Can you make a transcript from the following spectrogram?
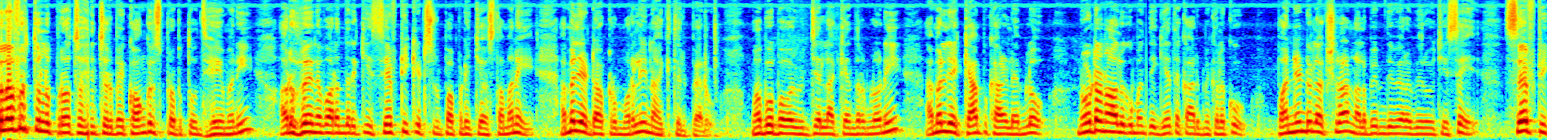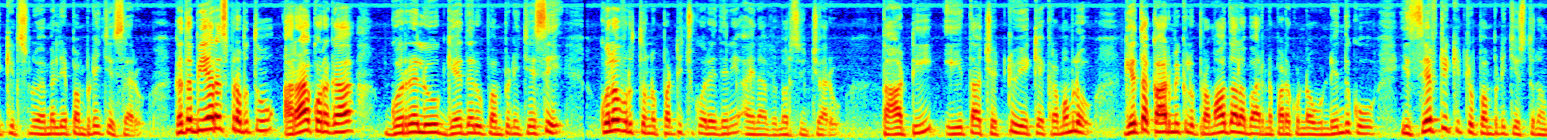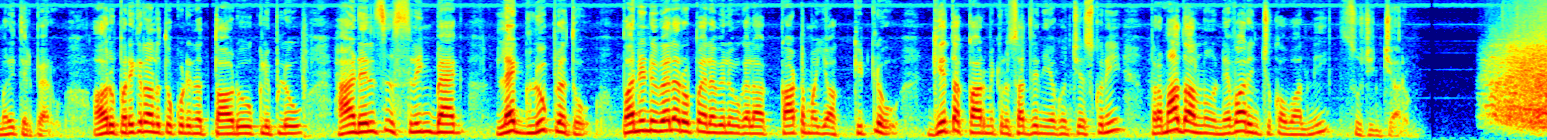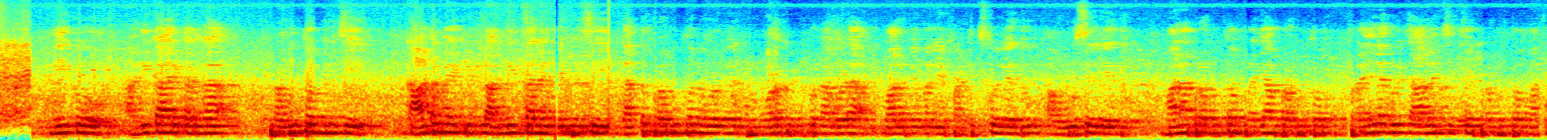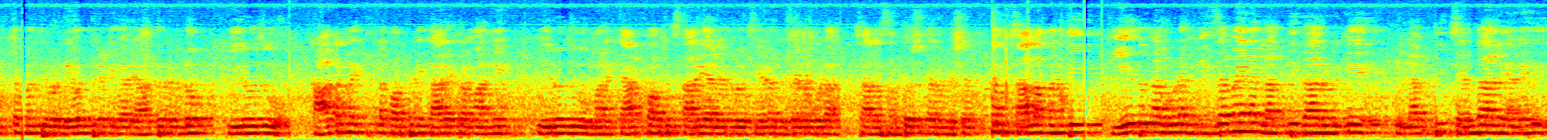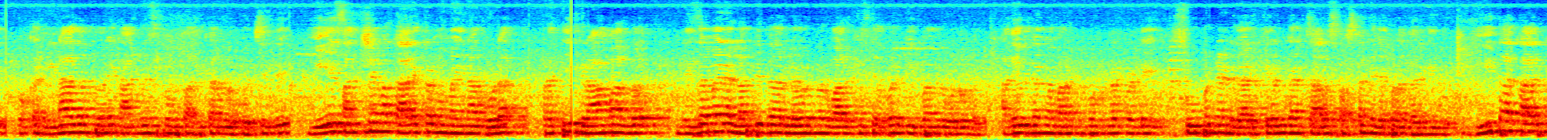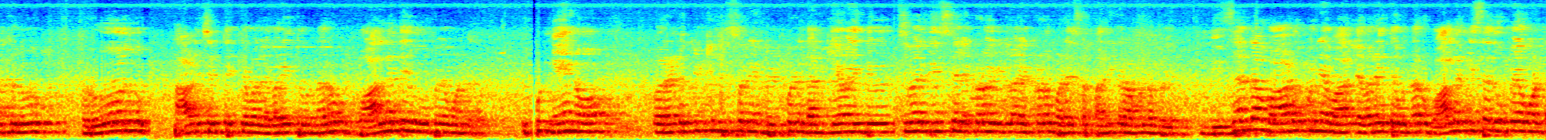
కుల వృత్తులను ప్రోత్సహించడమే కాంగ్రెస్ ప్రభుత్వం ధ్యేయమని అర్హులైన వారందరికీ సేఫ్టీ కిట్స్ను పంపిణీ చేస్తామని ఎమ్మెల్యే డాక్టర్ మురళీ నాయక్ తెలిపారు. మహబూబాబాద్ జిల్లా కేంద్రంలోని ఎమ్మెల్యే క్యాంపు కార్యాలయంలో నూట నాలుగు మంది గీత కార్మికులకు పన్నెండు లక్షల నలభై ఎనిమిది వేల విలువ చేసే సేఫ్టీ కిట్స్ను ఎమ్మెల్యే పంపిణీ చేశారు. గత బీఆర్ఎస్ ప్రభుత్వం అరాకొరగా గొర్రెలు గేదెలు పంపిణీ చేసి కుల వృత్తులను పట్టించుకోలేదని ఆయన విమర్శించారు. తాటి ఈత చెట్లు ఎక్కే క్రమంలో గీత కార్మికులు ప్రమాదాల బారిన పడకుండా ఉండేందుకు ఈ సేఫ్టీ కిట్లు పంపిణీ చేస్తున్నామని తెలిపారు. ఆరు పరికరాలతో కూడిన తాడు క్లిప్లు హ్యాండిల్స్ స్లింగ్ బ్యాగ్ లెగ్ లూప్లతో పన్నెండు వేల రూపాయల విలువ గల కాటమయ్య కిట్లు గీత కార్మికులు సద్వినియోగం చేసుకుని ప్రమాదాలను నివారించుకోవాలని సూచించారు. మీకు అధికారికంగా ప్రభుత్వం నుంచి కాటమయ్య కిట్లు అందించాలని చెప్పేసి గత ప్రభుత్వం కూడా మీరు పెట్టుకున్నా కూడా వాళ్ళు మిమ్మల్ని పట్టించుకోలేదు ఆ ఊసే లేదు. మన ప్రభుత్వం ప్రజా ప్రభుత్వం ప్రజల గురించి ఆలోచించే ప్రభుత్వం మన ముఖ్యమంత్రి రేవంత్ రెడ్డి గారి ఆధ్వర్యంలో ఈరోజు కాటమై కిట్ల పంపిణీ కార్యక్రమాన్ని ఈరోజు మన క్యాంప్ ఆఫీస్ కార్యాలయంలో చేయడం నిజంగా కూడా చాలా సంతోషకరమైన విషయం. చాలా మంది ఏదున్నా కూడా నిజమైన లబ్ధిదారుడికే లబ్ధి చెందాలి అనేది ఒక నినాదంతోనే కాంగ్రెస్ ప్రభుత్వం అధికారంలోకి వచ్చింది. ఏ సంక్షేమ కార్యక్రమం అయినా కూడా ప్రతి గ్రామాల్లో నిజమైన లబ్ధిదారులు ఎవరున్నారు వాళ్ళకి ఇస్తే ఎవరికి ఇబ్బందులు కూడా ఉండదు. అదేవిధంగా మనకు ఉన్నటువంటి సూపరింటెండెంట్ గారు కిరణ్ గారు చాలా స్పష్టంగా చెప్పడం జరిగింది. గీతా కార్మికులు రోజు తాడి చెట్టు ఎక్కే వాళ్ళు ఎవరైతే ఉన్నారో వాళ్ళకే ఇది ఉపయోగం ఉంటుంది. ఇప్పుడు నేను రెండు కిట్లు తీసుకొని నేను పెట్టుకుంటే దానికి ఏమైంది? చివరి తీసుకెళ్ళి ఎక్కడో ఇల్లు ఎక్కడో పడేస్తా పనికి రాకుండా పోయింది. నిజంగా వాడుకునే వాళ్ళు ఎవరైతే ఉన్నారో వాళ్ళకి ఇస్తే అది ఉపయోగం ఉంటుంది.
